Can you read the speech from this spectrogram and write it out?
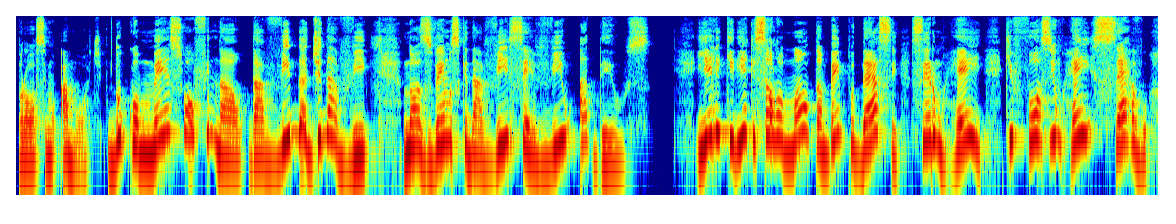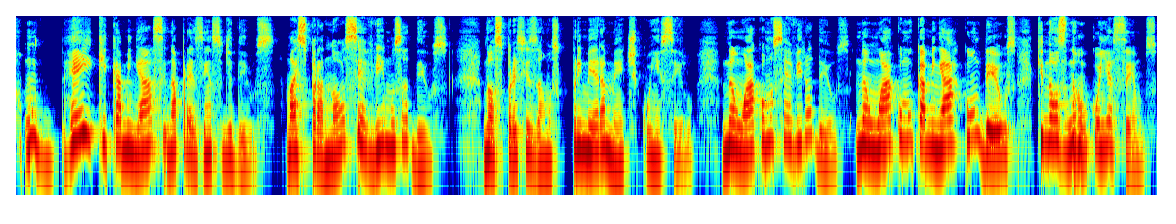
próximo à morte. Do começo ao final da vida de Davi, nós vemos que Davi serviu a Deus. E ele queria que Salomão também pudesse ser um rei que fosse um rei servo, um rei que caminhasse na presença de Deus. Mas para nós servirmos a Deus, nós precisamos primeiramente conhecê-lo. Não há como servir a Deus, não há como caminhar com Deus que nós não conhecemos.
